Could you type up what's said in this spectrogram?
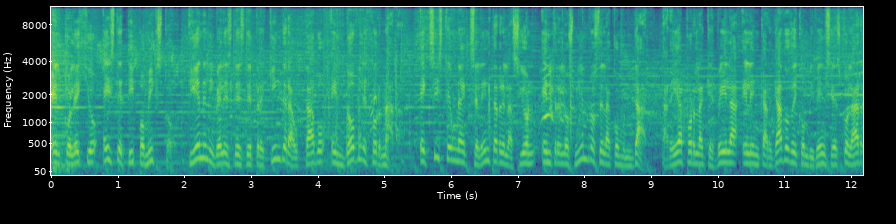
El colegio es de tipo mixto, tiene niveles desde prekinder a octavo en doble jornada existe una excelente relación entre los miembros de la comunidad, tarea por la que vela el encargado de convivencia escolar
